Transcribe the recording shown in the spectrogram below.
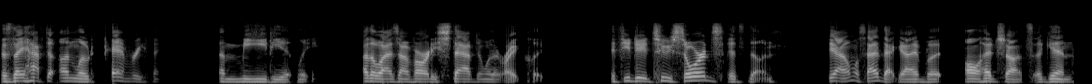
because they have to unload everything immediately. Otherwise, I've already stabbed him with a right click. If you do two swords, it's done. Yeah, I almost had that guy, but all headshots again.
